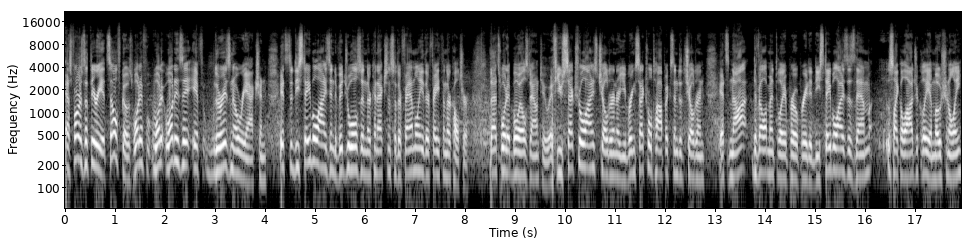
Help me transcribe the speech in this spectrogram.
as far as the theory itself goes, what if what what is it if there is no reaction? It's to destabilize individuals and their connections to their family, their faith, and their culture. That's what it boils down to. If you sexualize children or you bring sexual topics into the children, it's not developmentally appropriate. It destabilizes them psychologically, emotionally.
